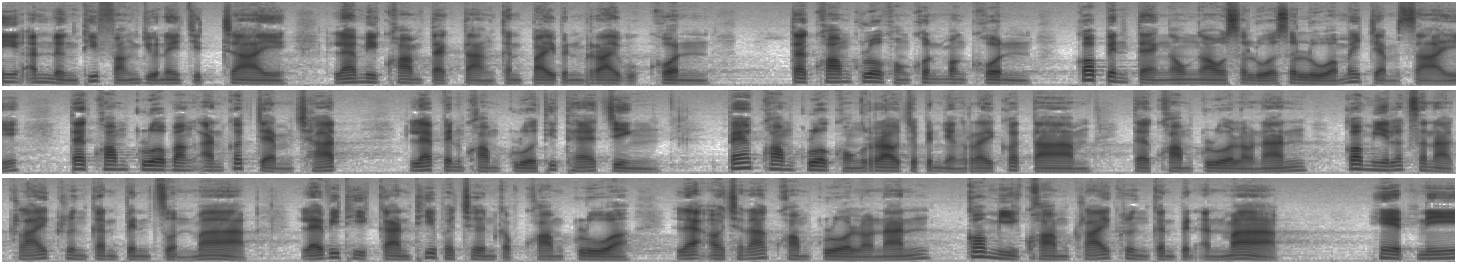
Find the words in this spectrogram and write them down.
ณีอันหนึ่งที่ฝังอยู่ในจิตใจ และมีความแตกต่างกันไปเป็นรายบุคคล แต่ความกลัวของคนบางคนก็เป็นแต่เงาเงาสลัวสลัวไม่แจ่มใส แต่ความกลัวบางอันก็แจ่มชัด และเป็นความกลัวที่แท้จริง แม้ความกลัวของเราจะเป็นอย่างไรก็ตาม แต่ความกลัวเหล่านั้น ก็มีลักษณะคล้ายคลึงกันเป็นส่วนมาก และวิธีการที่เผชิญกับความกลัว และเอาชนะความกลัวเหล่านั้น ก็มีความคล้ายคลึงกันเป็นอันมาก เหตุนี้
